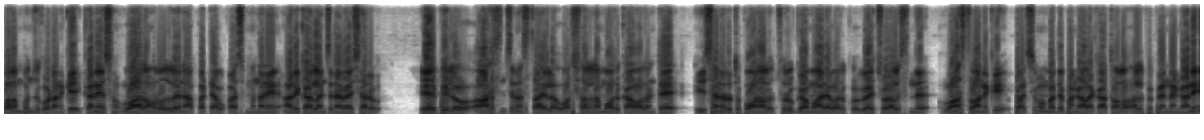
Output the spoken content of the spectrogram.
బలం పుంజుకోవడానికి కనీసం వారం రోజులైనా పట్టే అవకాశం ఉందని అధికారులు అంచనా వేశారు. ఏపీలో ఆశించిన స్థాయిలో వర్షాలు నమోదు కావాలంటే ఈశాన్య ఋతుపవనాలు చురుగ్గా మారే వరకు వేచి చూడాల్సిందే. వాస్తవానికి పశ్చిమ మధ్య బంగాళాఖాతంలో అల్పపీడనం కానీ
